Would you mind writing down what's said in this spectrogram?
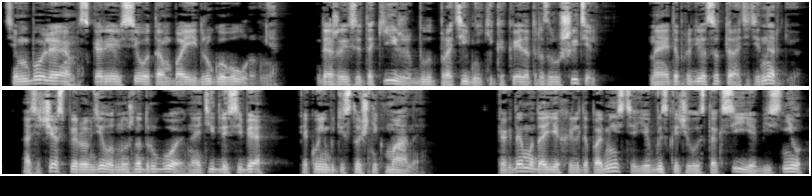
Тем более, скорее всего, там бои другого уровня. Даже если такие же будут противники, как и этот разрушитель, на это придется тратить энергию. А сейчас первым делом нужно другое – найти для себя какой-нибудь источник маны. Когда мы доехали до поместья, я выскочил из такси и объяснил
